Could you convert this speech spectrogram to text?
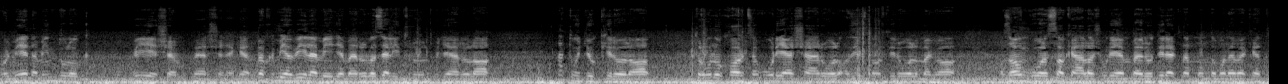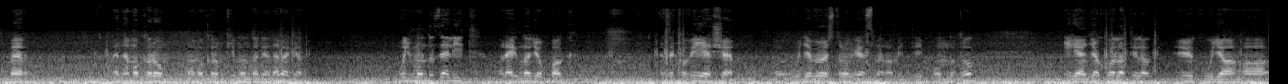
hogy miért nem indulok VSM versenyeken. Akkor mi a véleményem erről az elitről, ugye erről a, hát tudjuk kiről, a trónok harca óriásáról, az izlandiról, meg a, az angol szakállas úriemberről, direkt nem mondom a neveket, mert, mert nem, akarom, nem akarom kimondani a neveket úgymond az elit, a legnagyobbak, ezek a VSM, ugye World Strongest Man, amit ti mondotok. Igen, gyakorlatilag ők ugye a, a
